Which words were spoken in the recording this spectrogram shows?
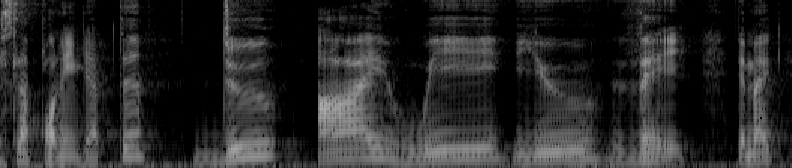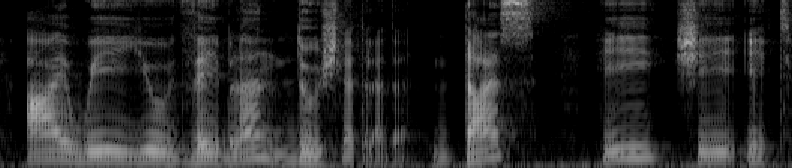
eslab qoling deyapti do I, we, you, they. Demak, I, we, you, they bilan do ishlatiladi. Does, he, she, it.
